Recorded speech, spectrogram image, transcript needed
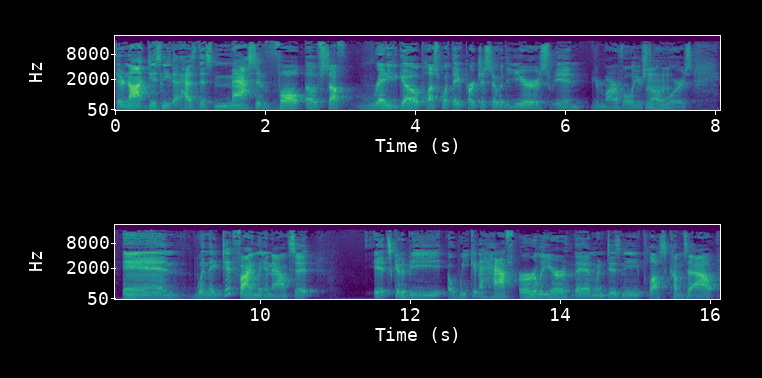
They're not Disney that has this massive vault of stuff ready to go, plus what they've purchased over the years in your Marvel, your Star Wars. And when they did finally announce it, it's going to be a week and a half earlier than when Disney Plus comes out.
